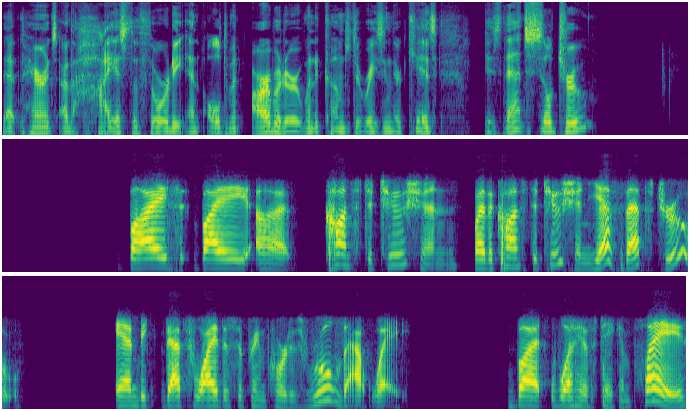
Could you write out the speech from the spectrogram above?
that parents are the highest authority and ultimate arbiter when it comes to raising their kids. Is that still true? By by uh, Constitution, by the Constitution, yes, that's true, and be, that's why the Supreme Court has ruled that way. But what has taken place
